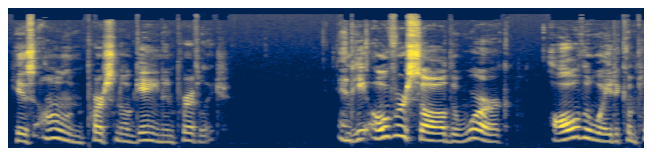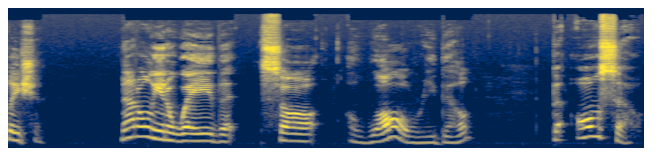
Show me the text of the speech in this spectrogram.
his own personal gain and privilege. And he oversaw the work all the way to completion, not only in a way that saw a wall rebuilt, but also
